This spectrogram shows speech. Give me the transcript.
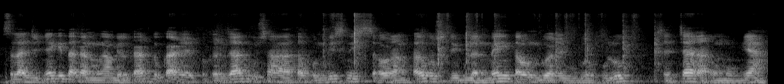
Selanjutnya kita akan mengambil kartu karir, pekerjaan, usaha ataupun bisnis seorang Taurus di bulan Mei tahun 2020 secara umumnya.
